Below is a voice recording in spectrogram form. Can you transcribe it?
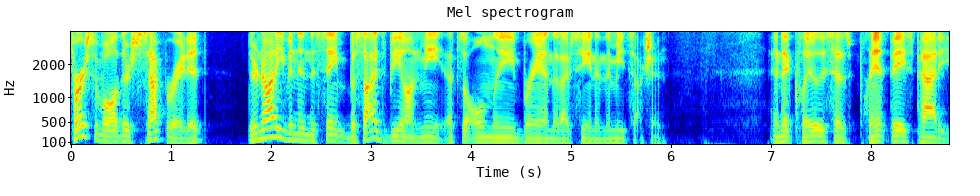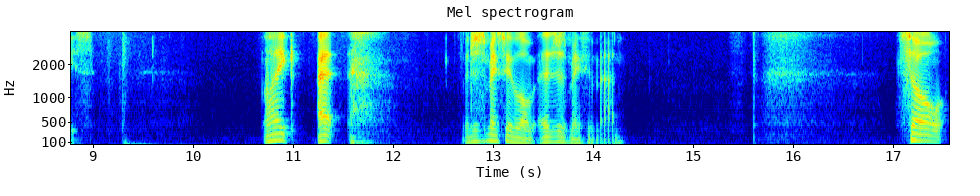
First of all, they're separated. They're not even in the same besides Beyond Meat. That's the only brand that I've seen in the meat section. And it clearly says plant-based patties. Like I it just makes me a little it just makes me mad. So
